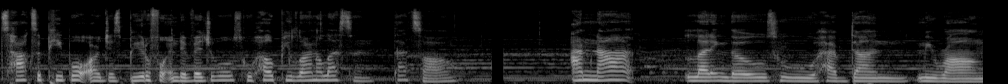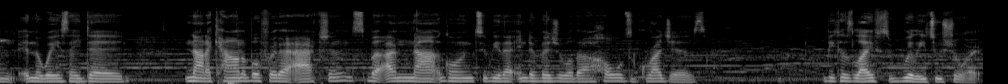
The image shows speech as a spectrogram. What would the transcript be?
Toxic people are just beautiful individuals who help you learn a lesson. That's all. I'm not letting those who have done me wrong in the ways they did not accountable for their actions, but I'm not going to be that individual that holds grudges because life's really too short.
